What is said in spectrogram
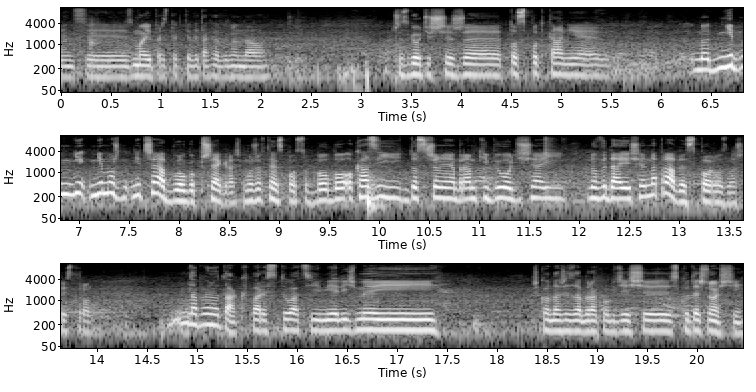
więc y, z mojej perspektywy tak to wyglądało. Czy zgodzisz się, że to spotkanie no nie, nie, nie, nie trzeba było go przegrać, może w ten sposób, bo, bo okazji do strzelenia bramki było dzisiaj, no wydaje się, naprawdę sporo z naszej strony. Na pewno tak, parę sytuacji mieliśmy i szkoda, że zabrakło gdzieś y, skuteczności.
